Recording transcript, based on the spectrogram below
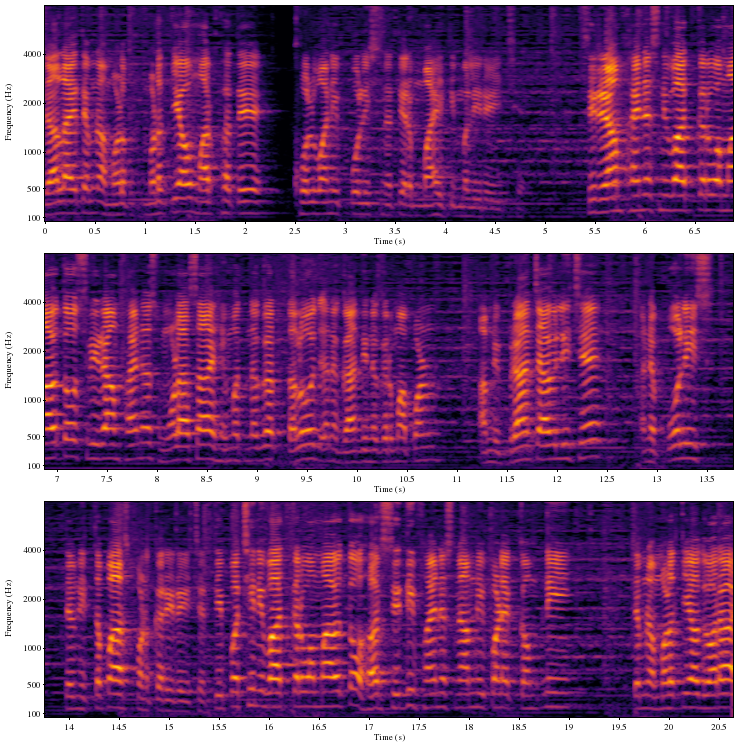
ઝાલાએ તેમના મળ- મળતિયાઓ મારફતે ખોલવાની પોલીસને અત્યારે માહિતી મળી રહી છે. શ્રી રામ ફાઇનાન્સની વાત કરવામાં આવે તો શ્રી રામ ફાઇનાન્સ મોડાસા, હિંમતનગર, તલોજ અને ગાંધીનગરમાં પણ આમની બ્રાન્ચ આવેલી છે અને પોલીસ તેમની તપાસ પણ કરી રહી છે. તે પછીની વાત કરવામાં આવે તો હરસિદ્ધિ ફાઇનાન્સ નામની પણ એક કંપની તેમના મળતિયા દ્વારા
